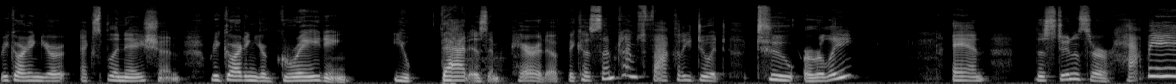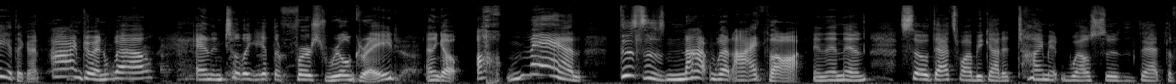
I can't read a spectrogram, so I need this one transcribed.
regarding your explanation, regarding your grading. You that is imperative because sometimes faculty do it too early and the students are happy. They're going, I'm doing well. And until they get their first real grade Yeah. and they go, oh man, this is not what I thought. And then, then so that's why we got to time it well so that the,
